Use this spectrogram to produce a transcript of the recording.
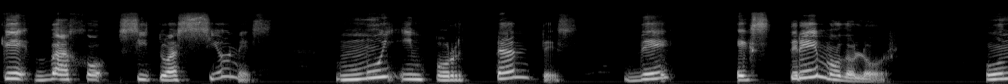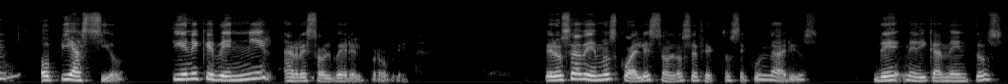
que bajo situaciones muy importantes de extremo dolor, un opiáceo tiene que venir a resolver el problema. Pero sabemos cuáles son los efectos secundarios de medicamentos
